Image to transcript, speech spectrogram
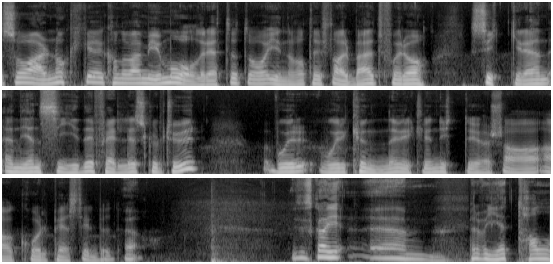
så det nok, kan det være mye målrettet og innovativt arbeid for å sikre en, en gjensidig felles kultur, hvor, hvor kundene virkelig nyttiggjør seg av, av KLPs tilbud. Hvis vi skal gi, eh, prøve å gi et tall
